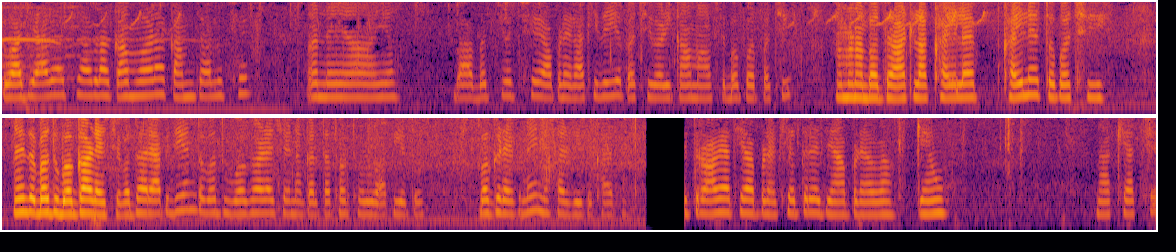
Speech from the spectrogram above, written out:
તો આજે આવ્યા છે આપણા કામવાળા, કામ ચાલુ છે. અને અહીંયા બા બચ્ચો છે, આપણે રાખી દઈએ, પછી વળી કામ આવશે બપોર પછી. હમણાં બધા આટલા ખાઈ લે ખાઈ લે તો પછી નહીં તો બધું બગાડે છે. વધારે આપી દઈએ ને તો બધું બગાડે છે, એના કરતાં થોડું થોડું આપીએ તો બગડે નહીં ને સારી રીતે ખાય મિત્રો આવ્યા છે આપણે ખેતરે, જ્યાં આપણે આવા ઘેઉં નાખ્યા છે.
